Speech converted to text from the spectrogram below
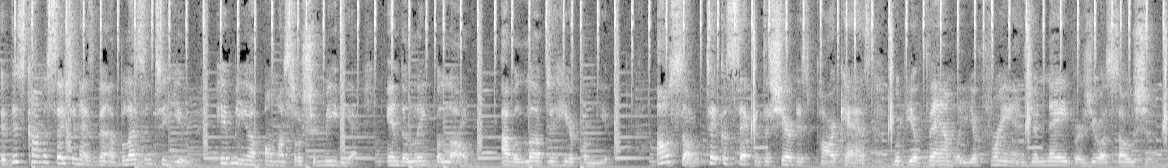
If this conversation has been a blessing to you, hit me up on my social media in the link below. I would love to hear from you. Also, take a second to share this podcast with your family, your friends, your neighbors, your associates.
